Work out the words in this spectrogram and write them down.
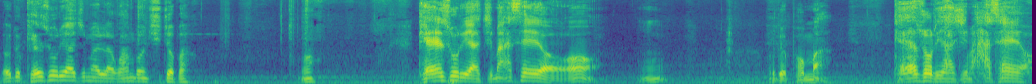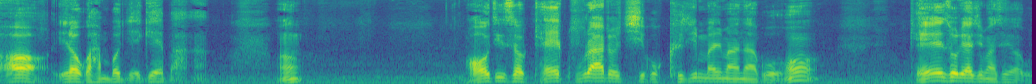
너도 개소리 하지 말라고 한번 지져봐. 어? 개소리 하지 마세요. 응? 우리 봄아, 개소리 하지 마세요. 이러고 한번 얘기해봐. 어? 어디서 개 구라를 치고 거짓말만 하고, 어? 개소리 하지 마세요. 하고.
